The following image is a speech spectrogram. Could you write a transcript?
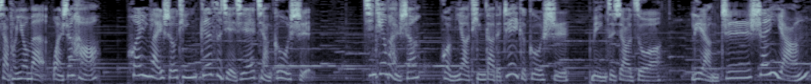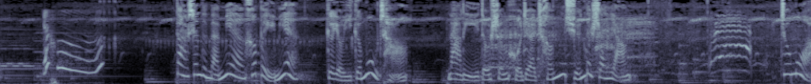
小朋友们，晚上好！欢迎来收听鸽子姐姐讲故事。今天晚上我们要听到的这个故事，名字叫做《两只山羊》。呀呼！大山的南面和北面各有一个牧场，那里都生活着成群的山羊。周末，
